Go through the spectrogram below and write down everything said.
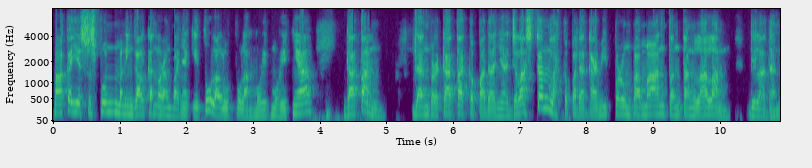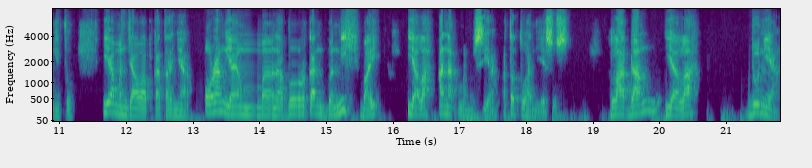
maka Yesus pun meninggalkan orang banyak itu lalu pulang. Murid-muridnya datang dan berkata kepadanya, "Jelaskanlah kepada kami perumpamaan tentang lalang di ladang itu." Ia menjawab katanya, "Orang yang menaburkan benih baik ialah anak manusia atau Tuhan Yesus. Ladang ialah dunia.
